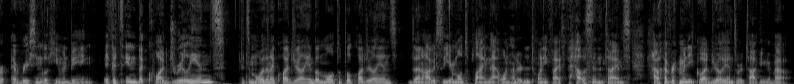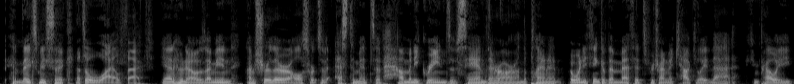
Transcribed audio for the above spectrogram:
for every single human being. If it's in the quadrillions, if it's more than a quadrillion, but multiple quadrillions, then obviously you're multiplying that 125,000 times however many quadrillions we're talking about. It makes me sick. That's a wild fact. Yeah, and who knows? I mean, I'm sure there are all sorts of estimates of how many grains of sand there are on the planet. But when you think of the methods for trying to calculate that, you can probably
